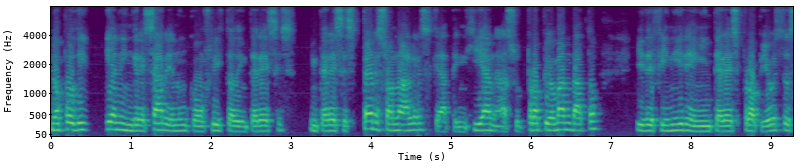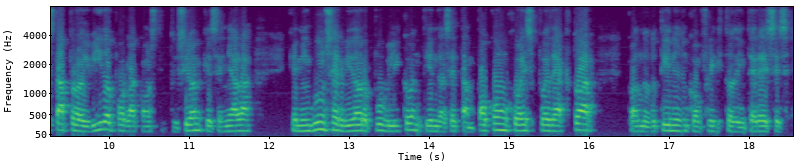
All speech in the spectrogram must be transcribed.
no podían ingresar en un conflicto de intereses, intereses personales que atingían a su propio mandato y definir en interés propio. Esto está prohibido por la Constitución que señala que ningún servidor público, entiéndase, tampoco un juez puede actuar cuando tiene un conflicto de intereses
